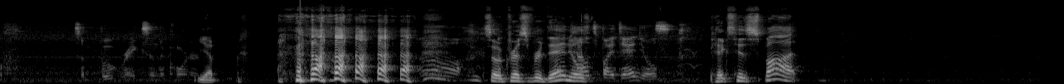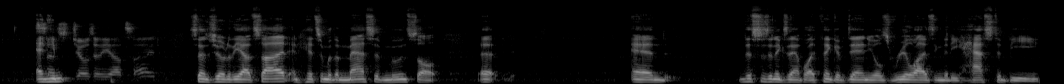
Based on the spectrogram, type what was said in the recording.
Oof. Some boot rakes in the corner. Yep. Oh, So Christopher Daniels by Daniels. picks his spot and Sends he Joe to the outside. sends Joe to the outside and hits him with a massive moonsault. Uh, and this is an example, I think, of Daniels realizing that he has to be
